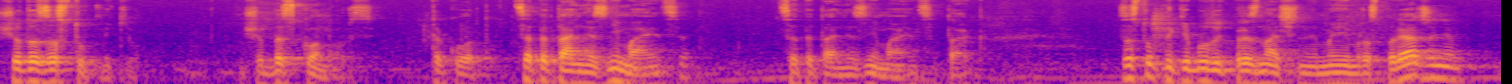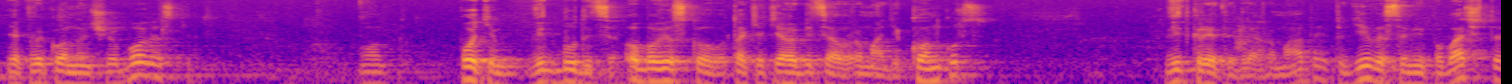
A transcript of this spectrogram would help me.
щодо заступників, що без конкурсів. Так от, це питання знімається. Це питання знімається, так. Заступники будуть призначені моїм розпорядженням як виконуючі обов'язки. От. Потім відбудеться обов'язково, так як я обіцяв громаді, конкурс, відкритий для громади. Тоді ви самі побачите,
